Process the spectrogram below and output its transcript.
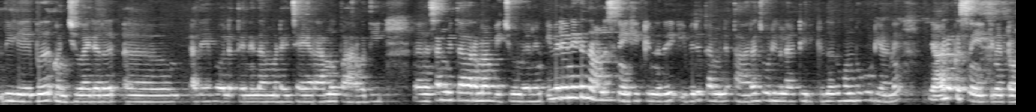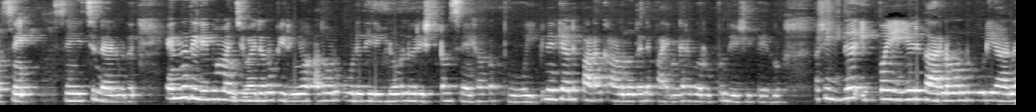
ദിലീപ് മഞ്ജു വാര്യർ അതേപോലെ തന്നെ നമ്മുടെ ജയറാം പാർവതി സംയുക്ത വർമ്മ ബിജു മേനൻ ഇവരെയൊക്കെ നമ്മൾ സ്നേഹിക്കുന്നത് ഇവർ തമ്മിൽ താരജോഡികളായിട്ട് ഇരിക്കുന്നത് കൊണ്ടുകൂടിയാണ് ഞാനൊക്കെ സ്നേഹിക്കുന്നത് കേട്ടോ. സ്നേ സ്നേഹിച്ചിട്ടുണ്ടായിരുന്നത് എന്ന് ദിലീപും മഞ്ജു വാര്യറും പിരിഞ്ഞു. അതോടുകൂടി ദിലീപിനോടുള്ള ഒരു ഇഷ്ടം സ്നേഹമൊക്കെ പോയി. പിന്നെ എനിക്ക് അവന്റെ പടം കാണുന്നത് തന്നെ ഭയങ്കര വെറുപ്പും ദേഷ്യമൊക്കെയായിരുന്നു പക്ഷേ ഇത് ഇപ്പോൾ ഈ ഒരു കാരണം കൊണ്ട് കൂടിയാണ്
